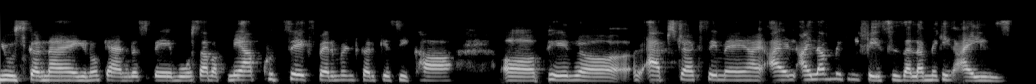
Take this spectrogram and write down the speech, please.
यूज़ करना है यू नो कैनवस पे वो सब अपने आप खुद से एक्सपेरिमेंट करके सीखा। uh, फिर एब्स्ट्रैक्ट uh, से मैं I love making faces I love making eyes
